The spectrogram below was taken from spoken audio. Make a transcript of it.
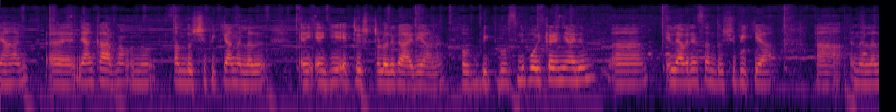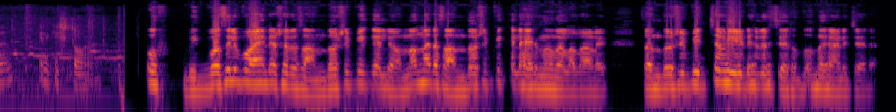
ഞാൻ ഞാൻ കാരണം ഒന്ന് സന്തോഷിപ്പിക്കുക എന്നുള്ളത് എനിക്ക് ഏറ്റവും ഇഷ്ടമുള്ള ഒരു കാര്യമാണ്. അപ്പോൾ ബിഗ് ബോസിൽ പോയി കഴിഞ്ഞാലും എല്ലാവരെയും സന്തോഷിപ്പിക്കുക എന്നുള്ളത് എനിക്കിഷ്ടമാണ്. ഓഹ് ബിഗ് ബോസിൽ പോയതിന്റെ ശേഷം ഒരു സന്തോഷിപ്പിക്കല്ലേ? ഒന്നൊന്നര സന്തോഷിപ്പിക്കലായിരുന്നു എന്നുള്ളതാണ്. സന്തോഷിപ്പിച്ച വീഡിയോ ഒരു ചെറുതൊന്ന് കാണിച്ചു തരാം.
